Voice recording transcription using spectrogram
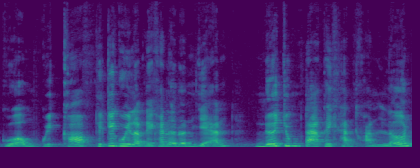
của ông Wyckoff Thì cái quy luật này khá là đơn giản. Nếu chúng ta thấy thanh khoản lớn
